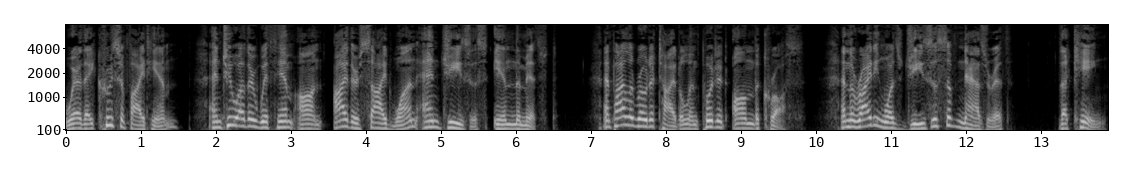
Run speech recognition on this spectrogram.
where they crucified him, and two other with him on either side one, and Jesus in the midst. And Pilate wrote a title and put it on the cross. And the writing was Jesus of Nazareth, the King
